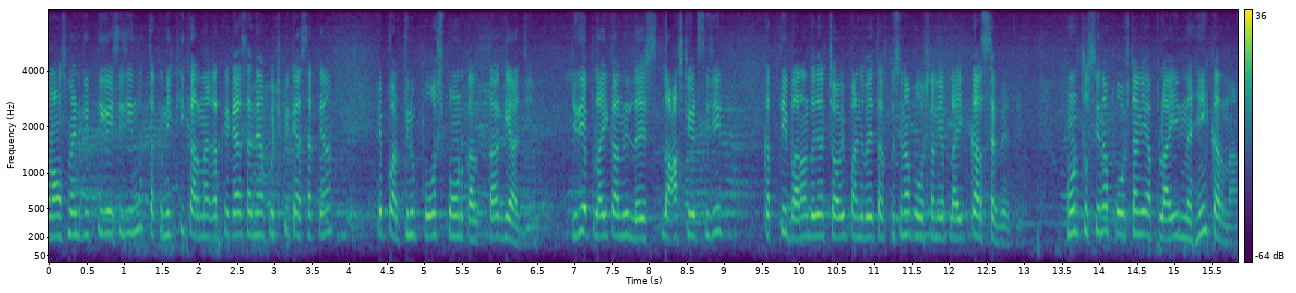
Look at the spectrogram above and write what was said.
ਅਨਾਉਂਸਮੈਂਟ ਕੀਤੀ ਗਈ ਸੀ ਜੀ, ਇਹਨੂੰ ਤਕਨੀਕੀ ਕਾਰਨਾਂ ਕਰਕੇ ਕਹਿ ਸਕਦੇ ਹਾਂ ਕੁਝ ਵੀ ਕਹਿ ਸਕਦੇ ਹਾਂ। ਇਹ ਭਰਤੀ ਨੂੰ ਪੋਸਟਪੋਨ ਕਰਤਾ ਗਿਆ ਜੀ। ਜਿਹਦੀ ਅਪਲਾਈ ਕਰਨ ਦੀ ਲਾਸਟ ਡੇਟ ਸੀ ਜੀ 31 12 2024 5 ਵਜੇ ਤੱਕ ਤੁਸੀਂ ਨਾ ਪੋਸਟਾਂ ਲਈ ਅਪਲਾਈ ਕਰ ਸਕਦੇ ਜੀ। ਹੁਣ ਤੁਸੀਂ ਨਾ ਪੋਸਟਾਂ ਲਈ ਅਪਲਾਈ ਨਹੀਂ ਕਰਨਾ,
